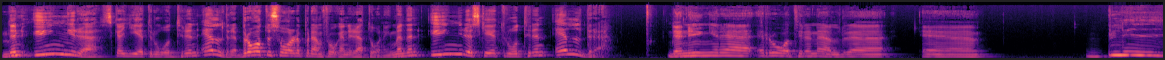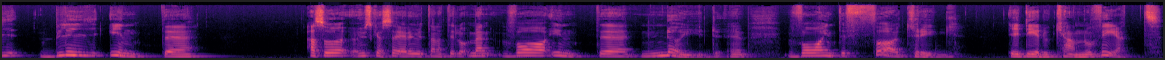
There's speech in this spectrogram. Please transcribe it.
Mm. Den yngre ska ge ett råd till den äldre. Bra att du svarade på den frågan i rätt ordning. Men den yngre ska ge ett råd till den äldre. Den yngre råd till den äldre. Eh, bli, bli inte Alltså, hur ska jag säga det utan att det låter, men var inte nöjd. Eh, var inte för trygg i det du kan och vet.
